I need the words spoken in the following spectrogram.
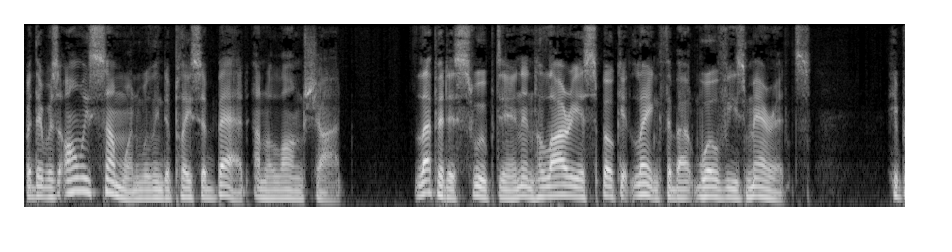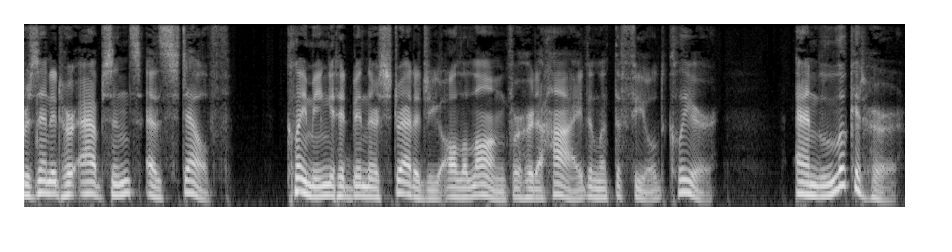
but there was always someone willing to place a bet on a long shot. Lepidus swooped in, and Hilarius spoke at length about Wovey's merits. He presented her absence as stealth, claiming it had been their strategy all along for her to hide and let the field clear. And look at her!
